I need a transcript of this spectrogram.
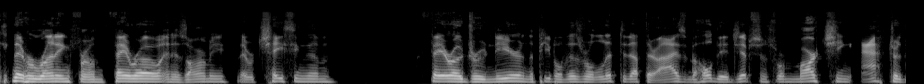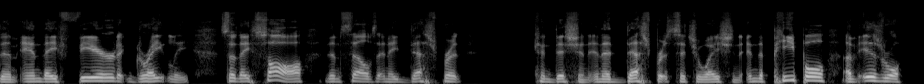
they were running from Pharaoh and his army. They were chasing them. Pharaoh drew near, and the people of Israel lifted up their eyes, and behold, the Egyptians were marching after them, and they feared greatly. So they saw themselves in a desperate condition, in a desperate situation. And the people of Israel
